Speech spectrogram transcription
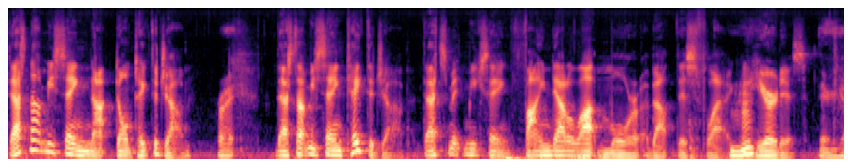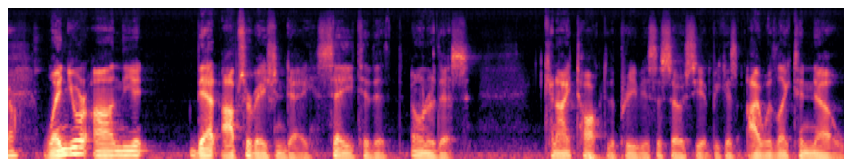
That's not me saying not don't take the job. right. That's not me saying take the job. That's me- me saying find out a lot more about this flag. And here it is. There you go. When you're on the that observation day, say to the owner this: Can I talk to the previous associate because I would like to know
